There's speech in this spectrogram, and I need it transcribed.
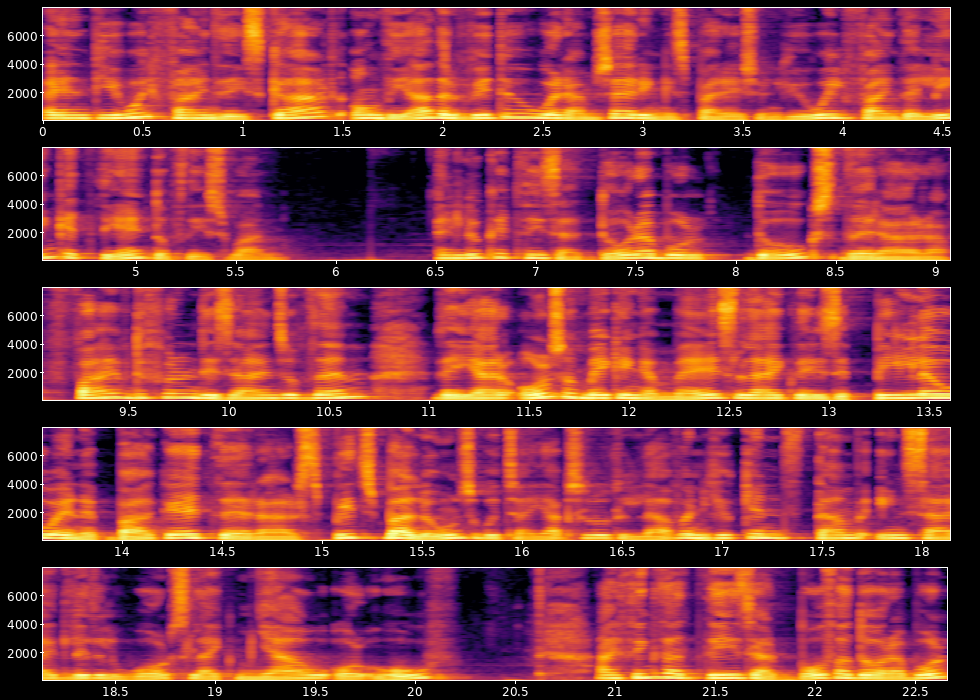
and you will find this card on the other video where I'm sharing inspiration. You will find the link at the end of this one. And look at these adorable dogs. There are five different designs of them. They are also making a mess, like there is a pillow and a bucket. There are speech balloons, which I absolutely love, and you can stamp inside little words like meow or woof. I think that these are both adorable.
